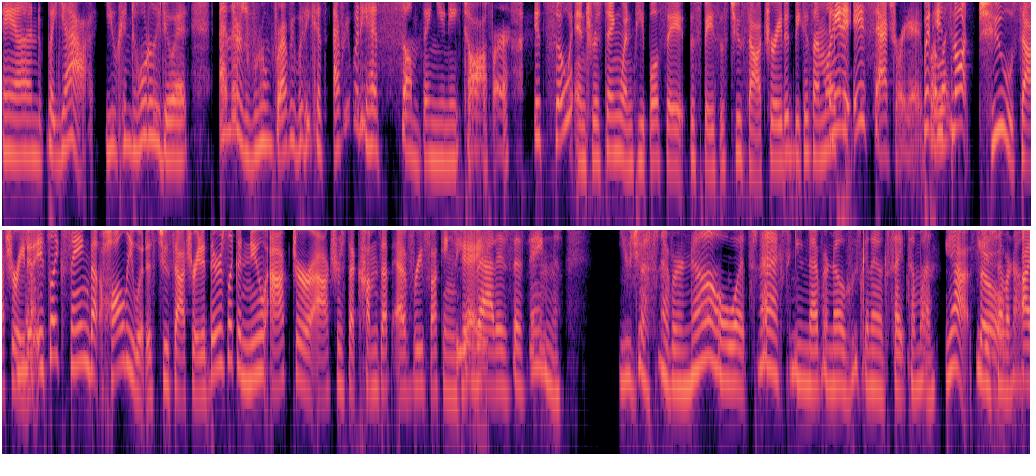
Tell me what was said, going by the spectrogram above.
And, but yeah, you can totally do it. And there's room for everybody because everybody has something unique to offer. It's so interesting when people say the space is too saturated because I'm like, I mean, it is saturated, but, it's like, not too saturated. No. It's like saying that Hollywood is too saturated. There's like a new actor or actress that comes up every fucking See, day. that is the thing. You just never know what's next, and you never know who's going to excite someone. Yeah, You so just never know. I,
